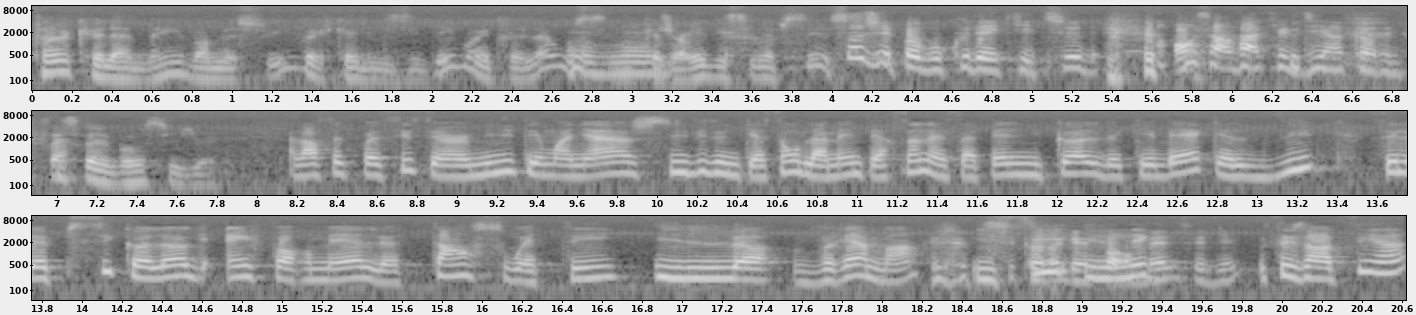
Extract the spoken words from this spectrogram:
tant que la main va me suivre et que les idées vont être là aussi, Mhm. que j'aurai des synopsis. Ça, j'ai pas beaucoup d'inquiétude. On s'en va à Claudia encore une fois. Ça, c'est un beau sujet. Alors, cette fois-ci, c'est un mini témoignage suivi d'une question de la même personne. Elle s'appelle Nicole de Québec. Elle dit C'est le psychologue informel tant souhaité. Il l'a vraiment. Ici, Psychologue il informel, c'est bien. C'est gentil, hein?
